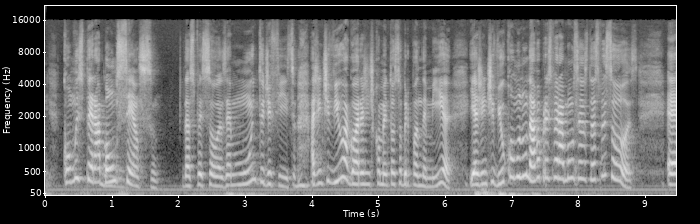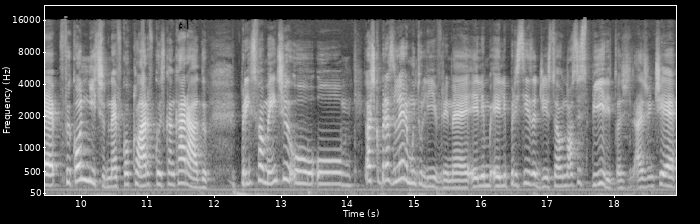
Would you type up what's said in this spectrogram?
saber? como esperar bom senso das pessoas é muito difícil. A gente viu agora, a gente comentou sobre pandemia, e a gente viu como não dava pra esperar bom senso das pessoas. É, ficou nítido, né? Ficou claro, ficou escancarado. Principalmente o, o- Eu acho que o brasileiro é muito livre, né? Ele, ele precisa disso, é o nosso espírito. A gente é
